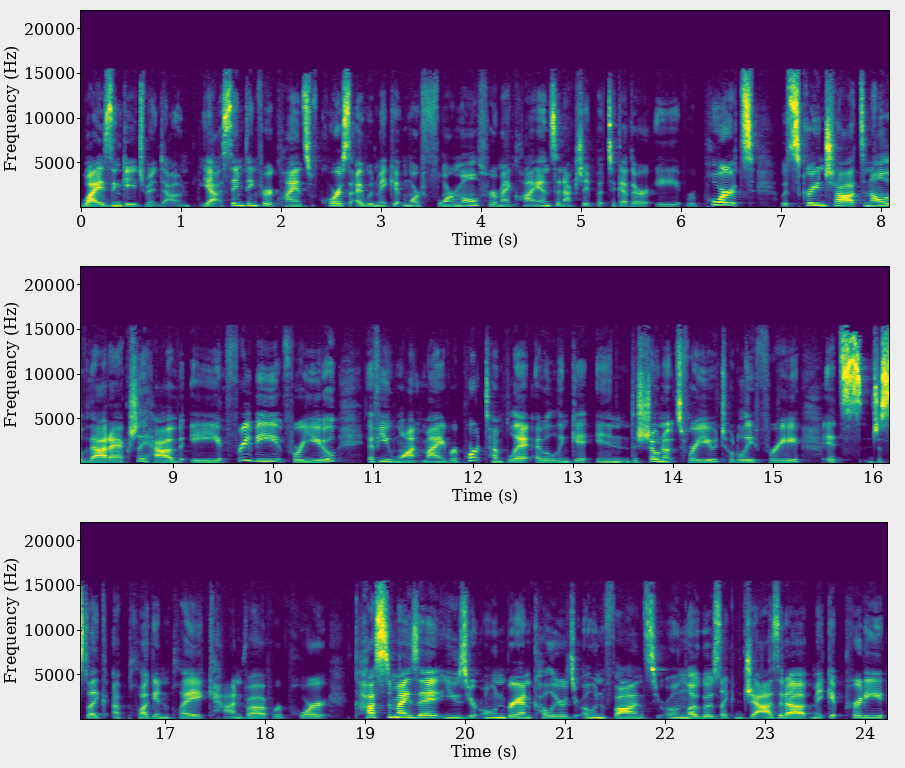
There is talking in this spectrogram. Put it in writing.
Why is engagement down? Yeah, same thing for your clients. Of course, I would make it more formal for my clients and actually put together a report with screenshots and all of that. I actually have a freebie for you. If you want my report template, I will link it in the show notes for you, totally free. It's just like a plug and play Canva report. Customize it, use your own brand colors, your own fonts, your own logos, like jazz it up, make it pretty.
